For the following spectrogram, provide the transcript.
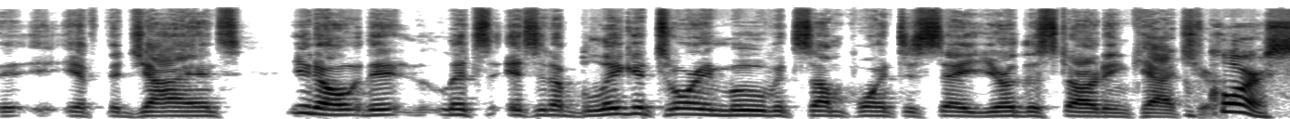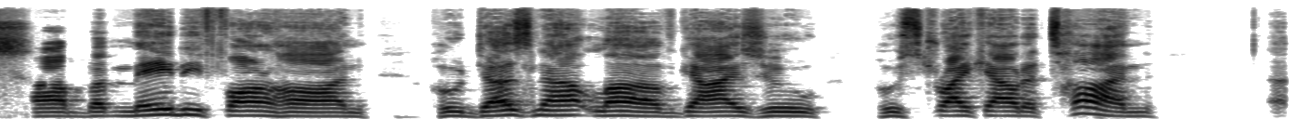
if the Giants you know, they, let's it's an obligatory move at some point to say you're the starting catcher. Of course. Uh, but maybe Farhan, who does not love guys who who strike out a ton, uh,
